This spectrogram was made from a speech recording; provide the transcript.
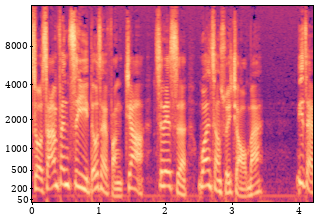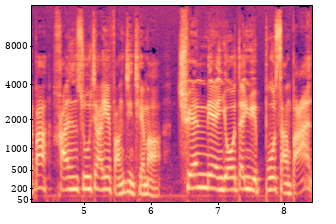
说三分之一都在放假，指的是晚上睡觉吗？你再把寒暑假也放进去嘛，全年约等于不上班。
